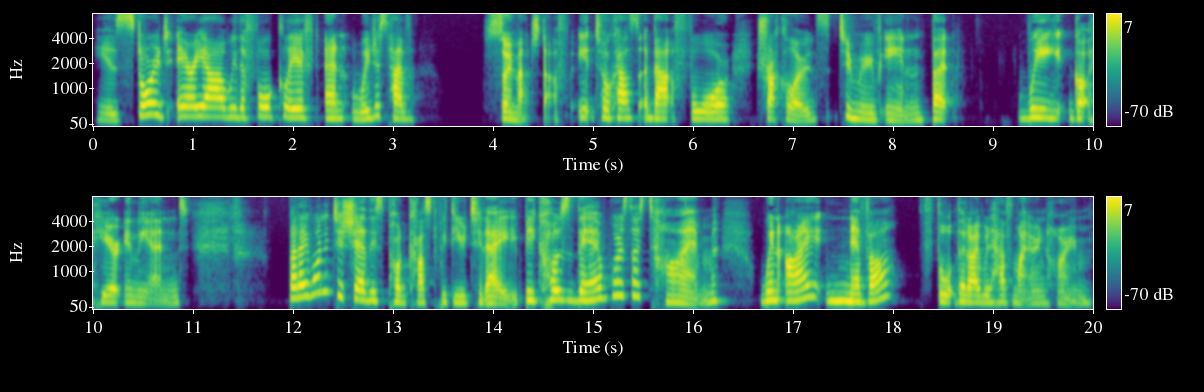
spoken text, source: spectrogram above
his storage area with a forklift, and we just have so much stuff. It took us about four truckloads to move in, but we got here in the end. But I wanted to share this podcast with you today because there was a time when I never thought that I would have my own home.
